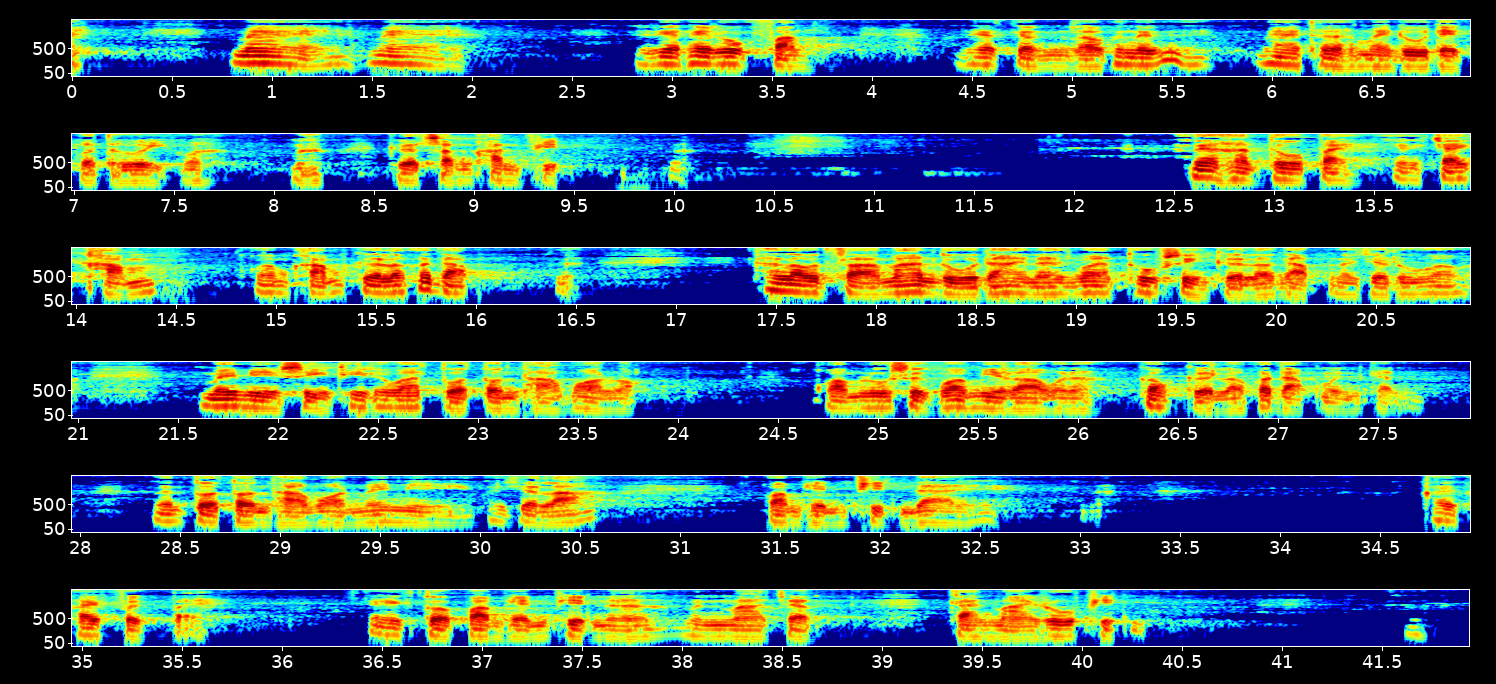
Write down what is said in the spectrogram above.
แม่แม่ เรียกให้ลูกฟัง เรียกจนเราก็นึก แม่เธอทำไมดูเด็กกว่าเธออีกวะเกิดสำคัญผิดเนี่ยหัดดูไปอย่างใจขำความขำเกิดแล้วก็ดับ ถ้าเราสามารถดูได้นะว่าทุกสิ่งเกิดแล้วดับ เราจะรู้ว่าไม่มีสิ่งที่เรียกว่าตัวตนถาวรหรอก ความรู้สึกว่ามีเรานะก็เกิดแล้วก็ดับเหมือนกันนั้นตัวตนถาวรไม่มีก็จะละ ความเห็นผิดได้ค่อยๆฝึกไปไอ้ตัวความเห็นผิดนะมันมาจากการหมายรู้ผิด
